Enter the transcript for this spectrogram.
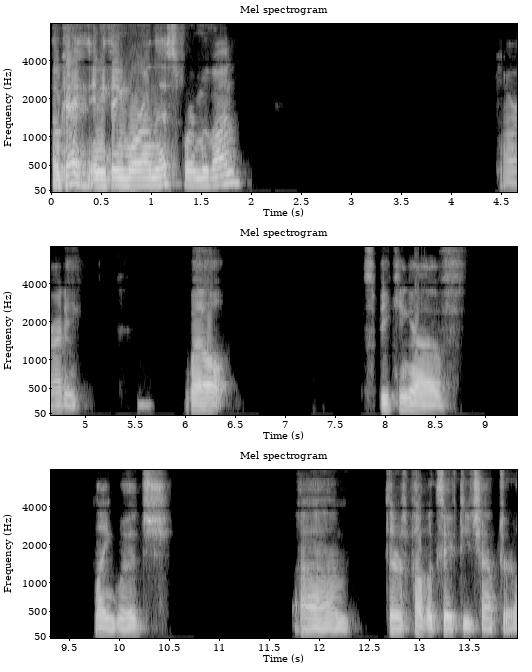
Okay, anything more on this before we move on? Alrighty. Well, speaking of language, um, there's public safety chapter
